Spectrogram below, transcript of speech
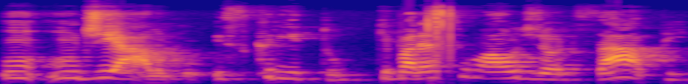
um, um diálogo escrito que parece um áudio de WhatsApp,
